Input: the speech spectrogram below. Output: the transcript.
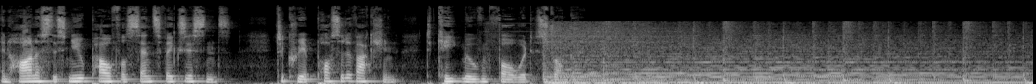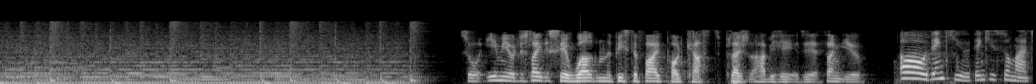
and harness this new powerful sense of existence to create positive action to keep moving forward stronger. So, Amy, I'd just like to say welcome to the Beastified podcast. It's a pleasure to have you here today. Thank you. Oh, thank you. Thank you so much.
